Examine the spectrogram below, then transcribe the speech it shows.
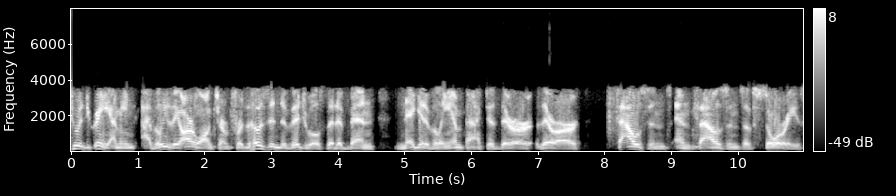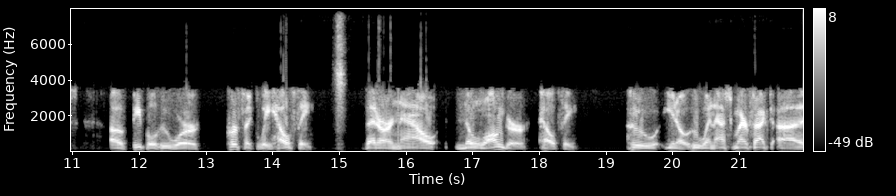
to a degree, I mean, I believe they are long term. For those individuals that have been negatively impacted, there are there are thousands and thousands of stories of people who were perfectly healthy that are now no longer healthy who you know who when asked matter of fact uh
